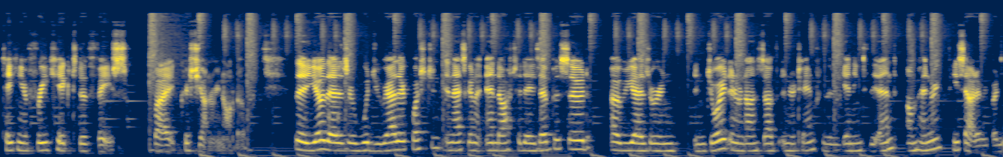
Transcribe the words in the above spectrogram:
taking a free kick to the face by Cristiano Ronaldo. There you go. That is your would you rather question, and that's going to end off today's episode. I hope you guys were in, enjoyed and were nonstop entertained from the beginning to the end. I'm Henry. Peace out, everybody.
